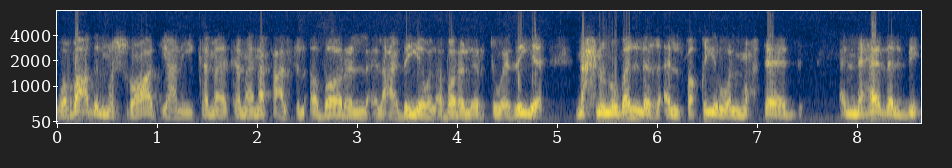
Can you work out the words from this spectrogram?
وبعض المشروعات يعني كما كما نفعل في الآبار العادية والآبار الارتوازية نحن نبلغ الفقير والمحتاج أن هذا البئر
